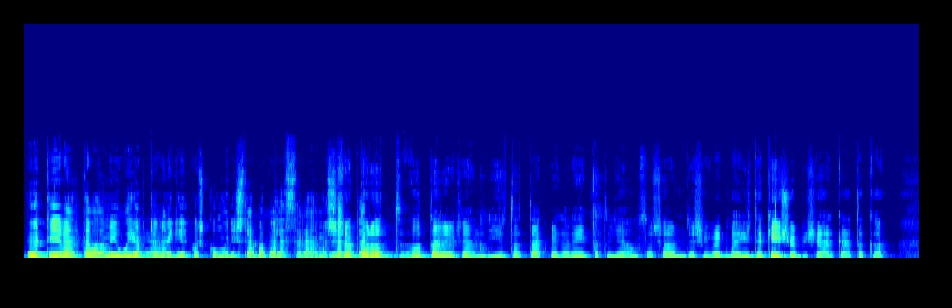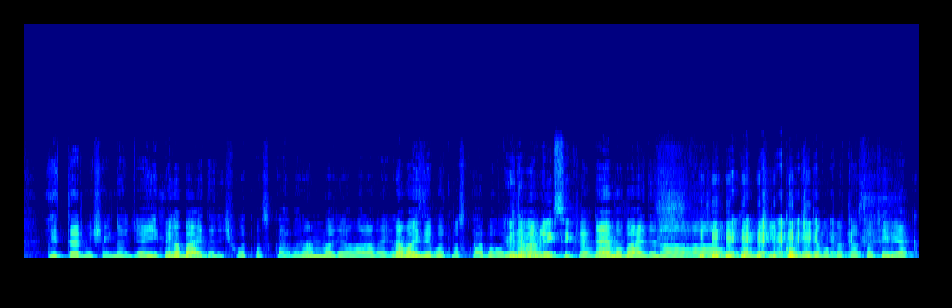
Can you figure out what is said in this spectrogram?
öt évente valami újabb Igen. tömeggyilkos kommunistába És beleszerelmesedtek. akkor ott, ott erősen írtották még a répet ugye a 20-as, 30-as években is, de később is járkáltak a éttermiség nagyjai. Még a Biden is volt Moszkvában, nem? Vagy a valamely... Nem, a izé volt Moszkvában. Ő nem emlékszik rá. Nem, a Biden, a, a komcsi, komcsi demokrata, azt hogy hívják?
